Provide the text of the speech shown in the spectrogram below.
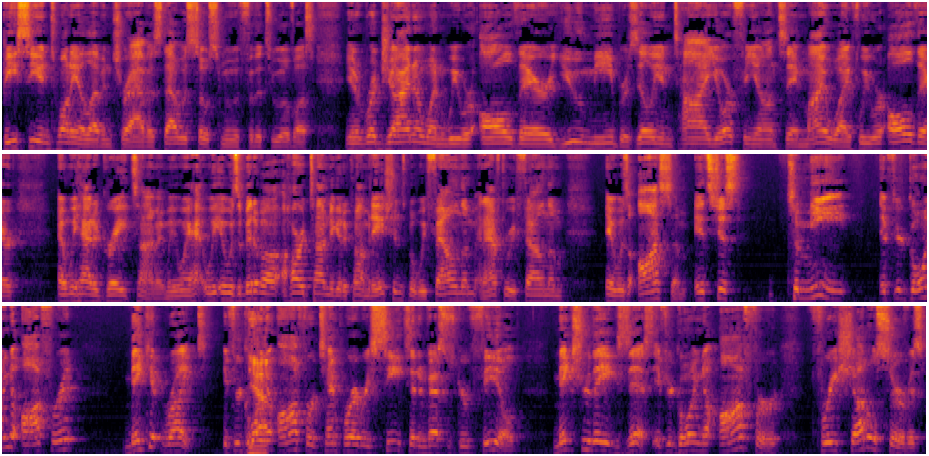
BC in 2011, Travis, that was so smooth for the two of us. You know, Regina when we were all there, you, me, Brazilian Ty, your fiance, my wife, we were all there and we had a great time. I mean, we, had, we it was a bit of a hard time to get accommodations, but we found them, and after we found them, it was awesome. It's just to me, if you're going to offer it, make it right. If you're going Yeah. to offer temporary seats at Investors Group Field, make sure they exist. If you're going to offer free shuttle service,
